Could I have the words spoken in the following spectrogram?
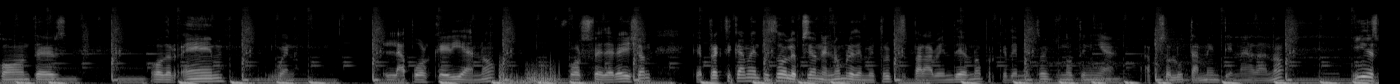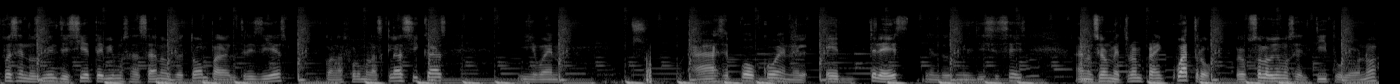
Hunters, Other M. Y bueno, la porquería, ¿no? Force Federation, que prácticamente solo le pusieron el nombre de Metroid pues, para vender, ¿no? Porque de Metroid pues, no tenía absolutamente nada, ¿no? Y después en 2017 vimos a Sanos Return para el 3DS con las fórmulas clásicas. Y bueno, hace poco en el E3 del 2016 anunciaron Metroid Prime 4, pero solo vimos el título, ¿no?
